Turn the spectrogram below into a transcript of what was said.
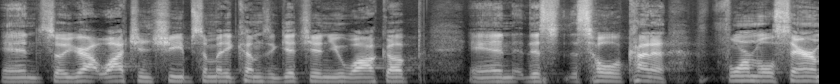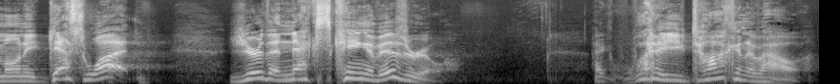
And so you're out watching sheep, somebody comes and gets you, and you walk up, and this, this whole kind of formal ceremony. Guess what? You're the next king of Israel. Like, what are you talking about?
